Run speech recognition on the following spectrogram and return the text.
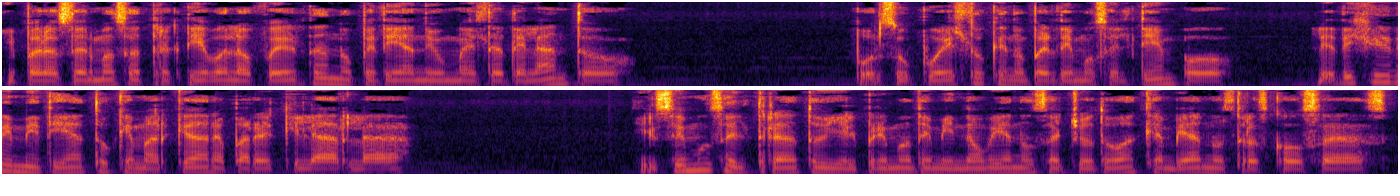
Y para ser más atractiva la oferta no pedía ni un mes de adelanto. Por supuesto que no perdimos el tiempo. Le dije de inmediato que marcara para alquilarla. Hicimos el trato y el primo de mi novia nos ayudó a cambiar nuestras cosas.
